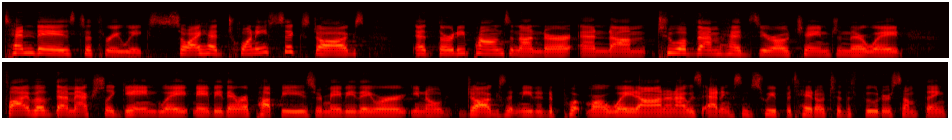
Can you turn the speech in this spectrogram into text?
10 days to three weeks. So I had 26 dogs at 30 pounds and under, and um, two of them had zero change in their weight. Five of them actually gained weight. Maybe they were puppies, or maybe they were, you know, dogs that needed to put more weight on, and I was adding some sweet potato to the food or something.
